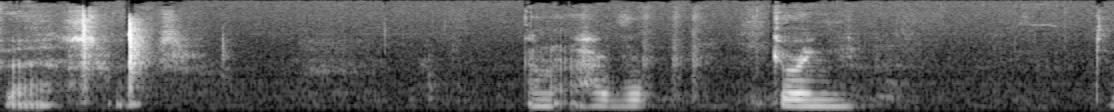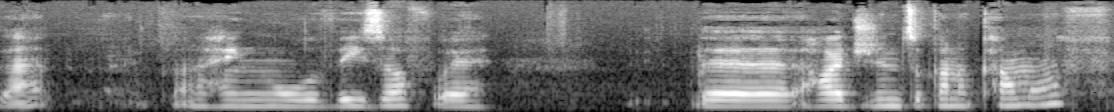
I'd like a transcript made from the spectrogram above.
First, gonna have going to that. I'm gonna hang all of these off where the hydrogens are gonna come off.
